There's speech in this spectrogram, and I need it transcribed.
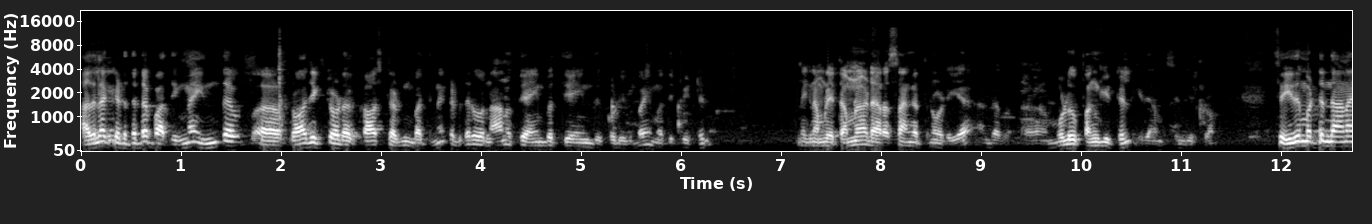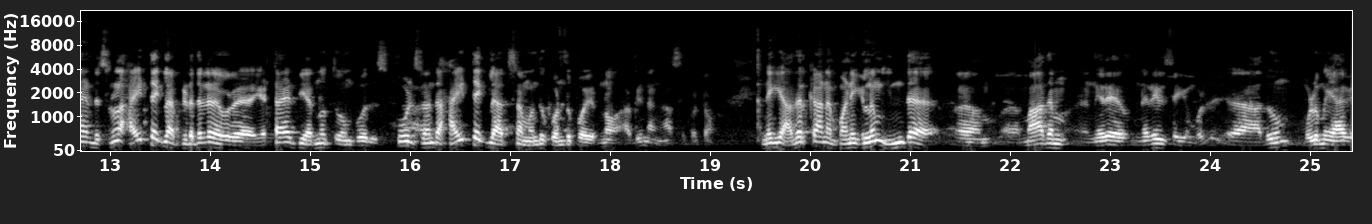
அதில் கிட்டத்தட்ட பார்த்தீங்கன்னா இந்த ப்ராஜெக்டோட காஸ்ட் அப்படின்னு பார்த்தீங்கன்னா கிட்டத்தட்ட ஒரு நானூற்றி ஐம்பத்தி ஐந்து கோடி ரூபாய் மதிப்பீட்டில் இன்னைக்கு நம்முடைய தமிழ்நாடு அரசாங்கத்தினுடைய அந்த முழு பங்கீட்டில் இதை நம்ம செஞ்சிருக்கிறோம். ஸோ இது மட்டும் தானா என்று சொன்னால் ஹைடெக் லேப் கிட்டத்தட்ட ஒரு எட்டாயிரத்தி இரநூத்தி ஒம்பது ஸ்கூல்ஸ் வந்து ஹைடெக் லேப்ஸ் நம்ம வந்து கொண்டு போயிடணும் அப்படின்னு நாங்கள் ஆசைப்பட்டோம். இன்னைக்கு அதற்கான பணிகளும் இந்த மாதம் நிறைவு நிறைவு செய்யும் பொழுது அதுவும் முழுமையாக.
